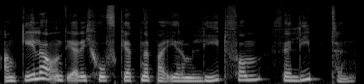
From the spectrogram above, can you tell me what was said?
Angela und Erich Hofgärtner bei ihrem Lied vom Verliebten.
